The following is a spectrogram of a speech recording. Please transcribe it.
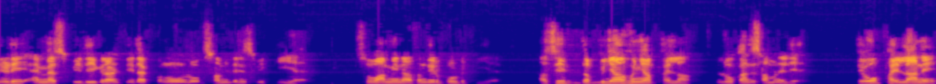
ਜਿਹੜੀ ਐਮਐਸਪੀ ਦੀ ਗਾਰੰਟੀ ਦਾ ਕਾਨੂੰਨ ਲੋਕ ਸਮਝਦੇ ਨਹੀਂ ਸੀ ਵੀ ਕੀ ਹੈ ਸੁਆਮੀਨਾਥਨ ਦੀ ਰਿਪੋਰਟ ਕੀ ਹੈ ਅਸੀਂ ਦੱਬੀਆਂ ਹੋਈਆਂ ਫਾਈਲਾਂ ਲੋਕਾਂ ਦੇ ਸਾਹਮਣੇ ਲਿਆ ਤੇ ਉਹ ਫਾਈਲਾਂ ਨੇ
